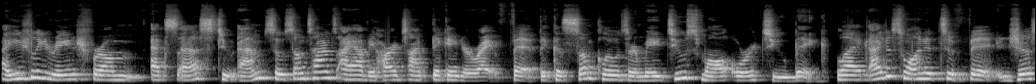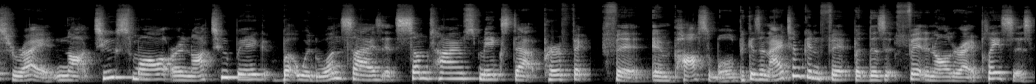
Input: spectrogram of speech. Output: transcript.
I usually range from XS to M, so sometimes I have a hard time picking the right fit because some clothes are made too small or too big. Like, I just want it to fit just right, not too small or not too big, but with one size, it sometimes makes that perfect fit impossible because an item can fit, but does it fit in all the right places?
